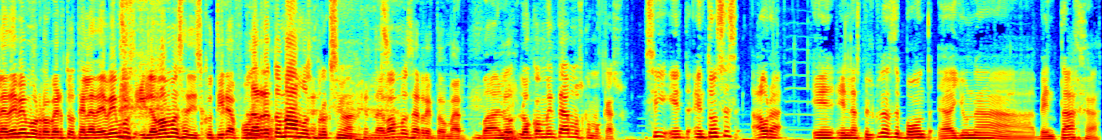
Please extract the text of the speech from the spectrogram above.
la debemos, Roberto, te la debemos y lo vamos a discutir a fondo. La retomamos próximamente. La vamos a retomar. Vale. Lo, lo comentamos como caso. Sí, ent- entonces, ahora, en, en las películas de Bond hay una ventaja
